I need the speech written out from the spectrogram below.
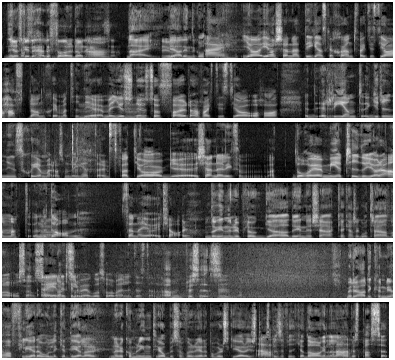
Det Jag skulle måste- hellre föredra det Ja. alltså. Nej, det Jo. hade inte gått för Nej, mig. jag, jag känner att det är ganska skönt faktiskt. Jag har haft blandschema tidigare. Mm. Men just nu så föredrar faktiskt jag att ha ett rent gryningsschema då, som det heter. För att jag eh, känner liksom att då har jag mer tid att göra annat under dagen. Sen när jag är klar. Då hinner du plugga, du hinner käka, kanske gå och träna och sen så Jag hinner till och med att- gå och sova en liten stund. Ja, men precis. Mm. Men du hade, kunde ju ha flera olika delar. När du kommer in till jobbet så får du reda på vad du ska göra just den Ja. specifika dagen eller Ja. arbetspasset.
